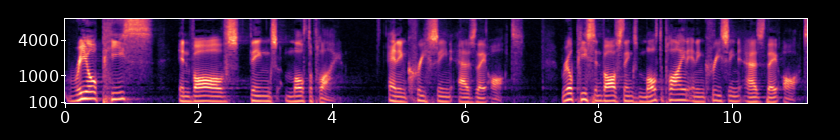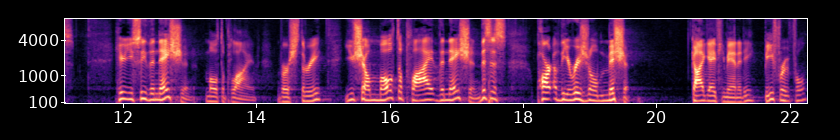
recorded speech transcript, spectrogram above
real peace involves things multiplying and increasing as they ought. Real peace involves things multiplying and increasing as they ought. Here you see the nation multiplying. Verse 3 You shall multiply the nation. This is part of the original mission God gave humanity be fruitful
